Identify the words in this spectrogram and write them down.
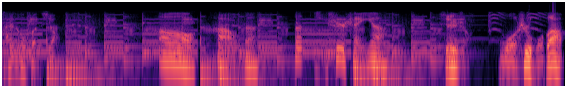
才能返校。哦，好的。那你是谁呀？先生，我是我爸爸。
